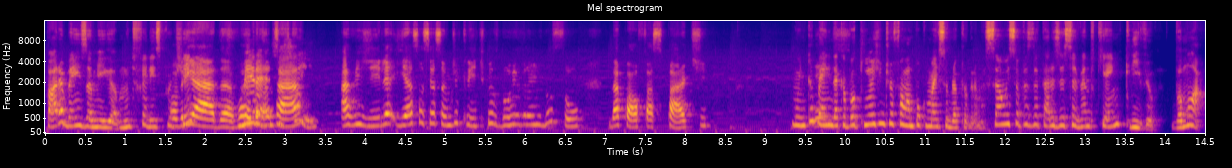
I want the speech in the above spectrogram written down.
parabéns, amiga. Muito feliz por Obrigada. ti. Vou Merece a Vigília e a Associação de Críticos do Rio Grande do Sul, da qual faço parte. Muito bem, daqui a pouquinho a gente vai falar um pouco mais sobre a programação e sobre os detalhes desse evento que é incrível. Vamos lá!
